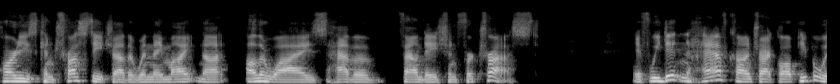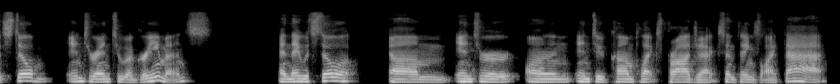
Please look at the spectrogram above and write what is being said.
parties can trust each other when they might not otherwise have a foundation for trust. If we didn't have contract law, people would still enter into agreements and they would still um, enter on into complex projects and things like that.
